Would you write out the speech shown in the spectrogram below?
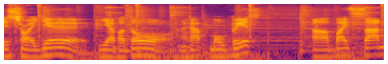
Destroyer Yamato นะครับ Mobis Bison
